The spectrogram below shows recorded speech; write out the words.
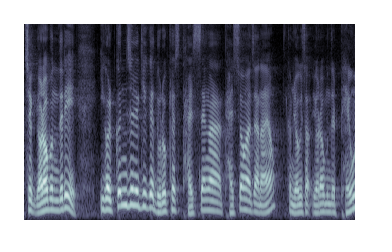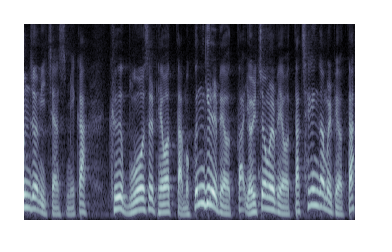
즉 여러분들이 이걸 끈질기게 노력해서 달성하, 달성하잖아요. 그럼 여기서 여러분들 배운 점이 있지 않습니까? 그 무엇을 배웠다, 뭐 끈기를 배웠다, 열정을 배웠다, 책임감을 배웠다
